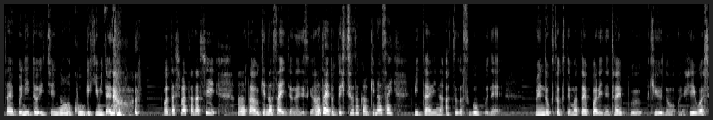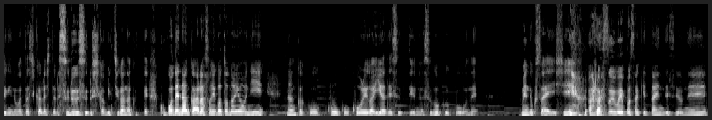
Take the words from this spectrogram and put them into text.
タイプ2と1の攻撃みたいな。私は正しい。あなたは受けなさいじゃないですけどあなたにとって必要だから受けなさいみたいな圧がすごくね面倒くさくてまたやっぱりねタイプ9の平和主義の私からしたらスルーするしか道がなくてここでなんか争い事のようになんかこうこうこうこれが嫌ですっていうのはすごくこうね面倒くさいし 争いはやっぱ避けたいんですよね。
